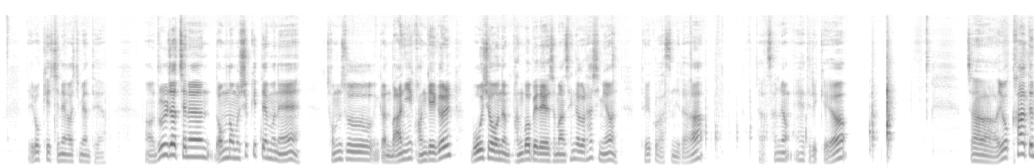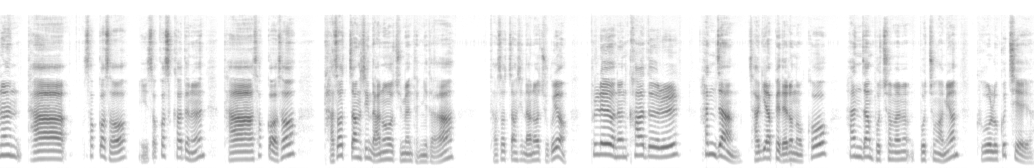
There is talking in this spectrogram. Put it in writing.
이렇게 진행하시면 돼요. 어, 룰 자체는 너무너무 쉽기 때문에 점수, 그러니까 많이 관객을 모셔오는 방법에 대해서만 생각을 하시면 될 것 같습니다. 자, 설명해 드릴게요. 자, 요 카드는 다 섞어서, 이 서커스 카드는 다 섞어서 다섯 장씩 나누어 주면 됩니다. 다섯 장씩 나눠 주고요. 플레이어는 카드를 한 장 자기 앞에 내려놓고 한 장 보충하면, 보충하면 그걸로 끝이에요.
